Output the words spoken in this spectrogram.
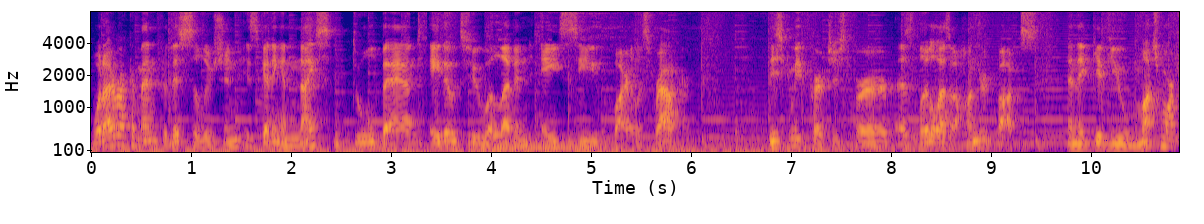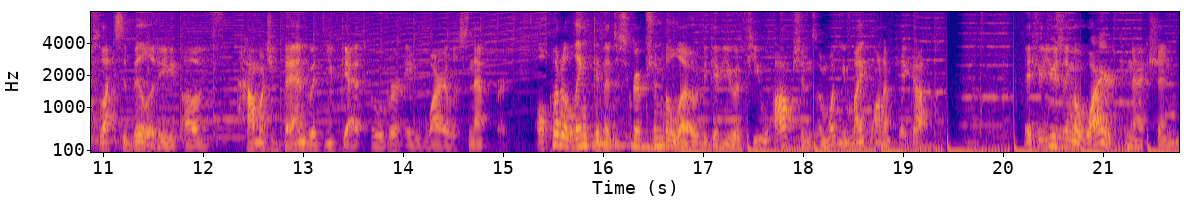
What I recommend for this solution is getting a nice dual-band 802.11ac wireless router. These can be purchased for as little as 100 bucks, and they give you much more flexibility of how much bandwidth you get over a wireless network. I'll put a link in the description below to give you a few options on what you might want to pick up. If you're using a wired connection,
